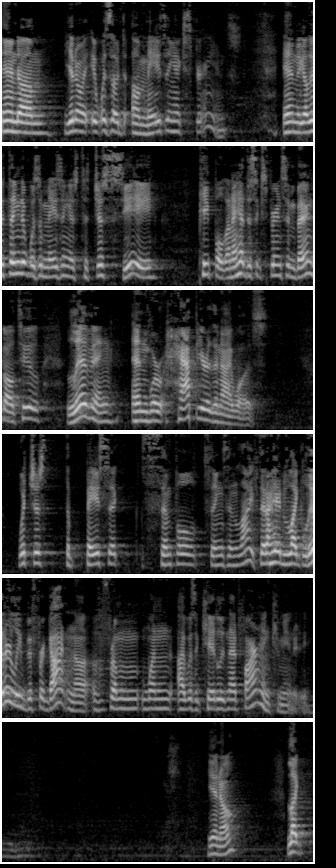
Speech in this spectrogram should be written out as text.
And, um, you know, it was an amazing experience. And the other thing that was amazing is to just see people, and I had this experience in Bengal too, living and were happier than I was with just the basic, simple things in life that I had like literally forgotten uh, from when I was a kid in that farming community. You know? Like,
